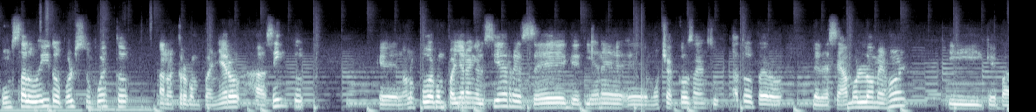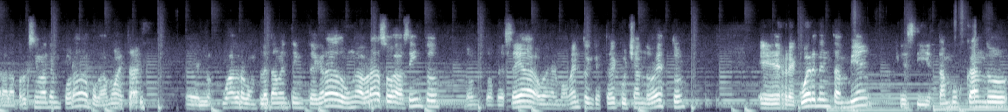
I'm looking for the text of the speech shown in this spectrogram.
un saludito, por supuesto, a nuestro compañero Jacinto, que no nos pudo acompañar en el cierre. Sé que tiene eh, muchas cosas en su plato, pero le deseamos lo mejor y que para la próxima temporada podamos estar en los cuadros completamente integrados. Un abrazo, Jacinto donde sea o en el momento en que esté escuchando esto. Eh, recuerden también que si están buscando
